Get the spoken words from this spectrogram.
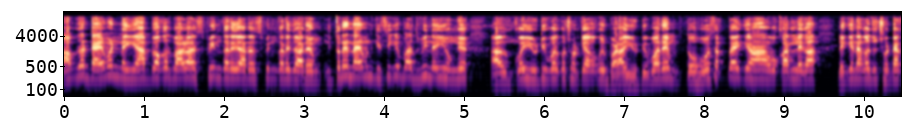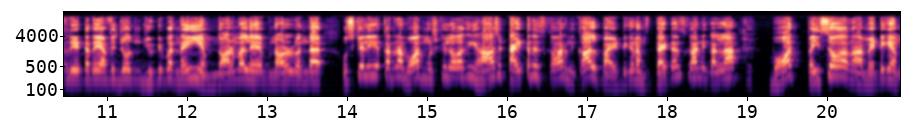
आपका डायमंड नहीं है, आप अगर बार बार स्पिन करे जा रहे हो स्पिन करे जा रहे हो, इतने डायमंड किसी के पास भी नहीं होंगे। कोई यूट्यूबर को छोड़ के अगर कोई बड़ा यूट्यूबर है तो हो सकता है कि हाँ वो कर लेगा। लेकिन अगर जो छोटा क्रिएटर है या फिर जो यूट्यूबर नहीं है नॉर्मल है नॉर्मल बंदा है, उसके लिए करना बहुत मुश्किल होगा कि यहाँ से टाइटन स्कार निकाल पाए, ठीक है ना? टाइटन स्कार निकालना बहुत पैसों का काम है, ठीक है?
